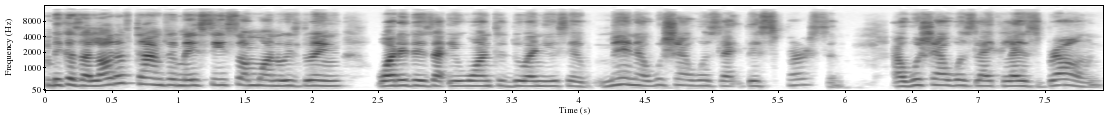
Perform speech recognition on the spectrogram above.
Because a lot of times we may see someone who is doing what it is that you want to do, and you say, Man, I wish I was like this person. I wish I was like Les Brown.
